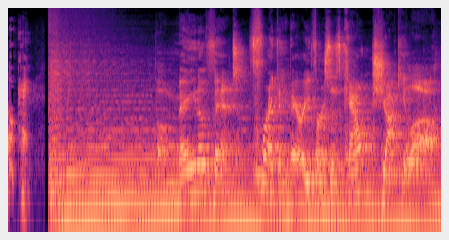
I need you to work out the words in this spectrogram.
Okay. The main event Frankenberry versus Count Chocula.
